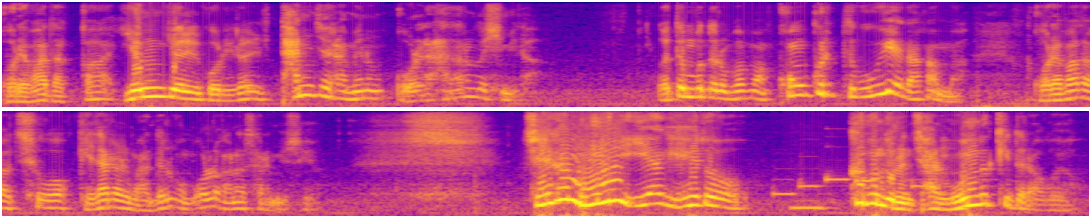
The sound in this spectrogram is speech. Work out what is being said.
고래 바닥과 연결고리를 단절하면 곤란하다는 것입니다. 어떤 분들은 보면 콘크리트 위에다가 막 고래바닥을 치고 계자리를 만들고 올라가는 사람이 있어요. 제가 누누이 이야기해도 그분들은 잘 못 느끼더라고요.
